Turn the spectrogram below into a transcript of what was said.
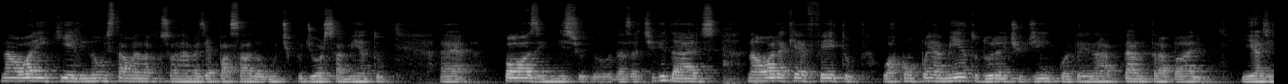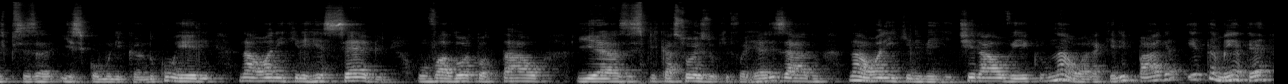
na hora em que ele não está mais na concessionária, mas é passado algum tipo de orçamento é, pós início do, das atividades, na hora que é feito o acompanhamento durante o dia enquanto ele está no trabalho e a gente precisa ir se comunicando com ele, na hora em que ele recebe o valor total e as explicações do que foi realizado, na hora em que ele vem retirar o veículo, na hora que ele paga e também até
